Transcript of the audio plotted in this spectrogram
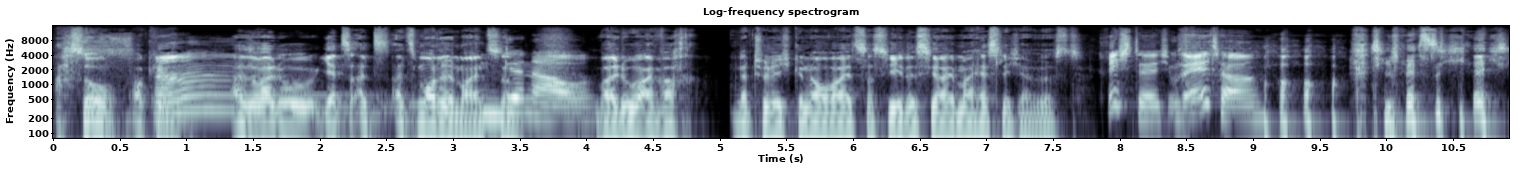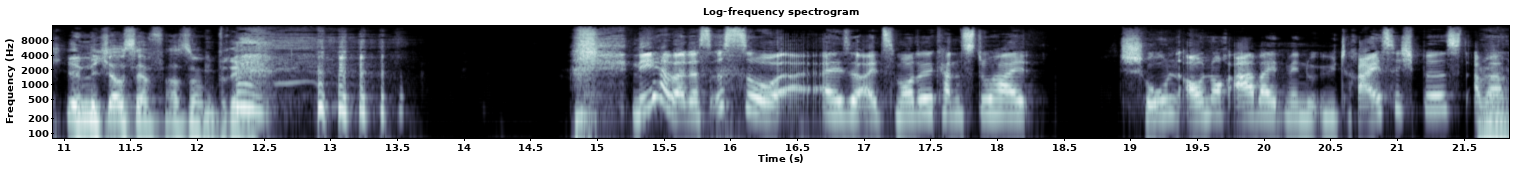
Ach so, okay. Ähm, also weil du jetzt als, als Model meinst du? Genau. Weil du einfach natürlich genau weißt, dass du jedes Jahr immer hässlicher wirst. Richtig, und älter. die lässt sich echt hier nicht aus der Fassung bringen. nee, aber das ist so. Also als Model kannst du halt schon auch noch arbeiten, wenn du Ü30 bist, aber ja.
